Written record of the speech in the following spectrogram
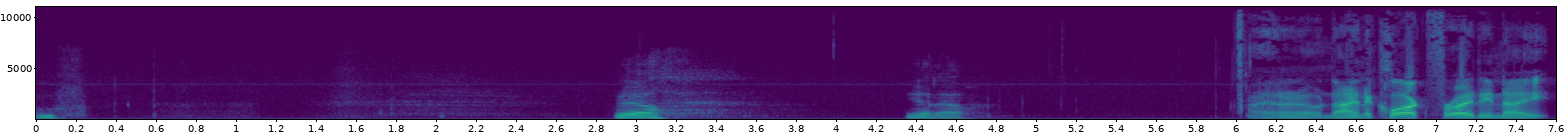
Oof. Well, you know. I don't know. Nine o'clock Friday night.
